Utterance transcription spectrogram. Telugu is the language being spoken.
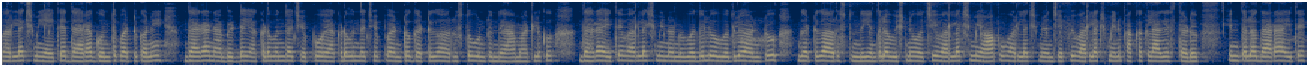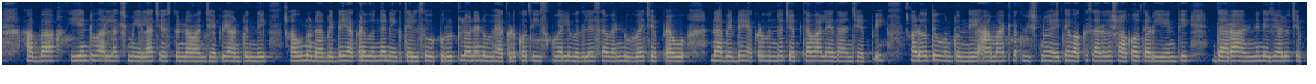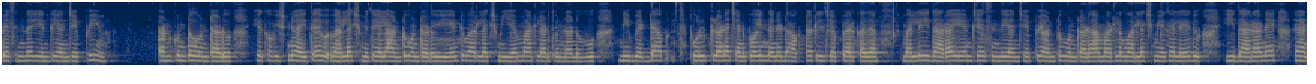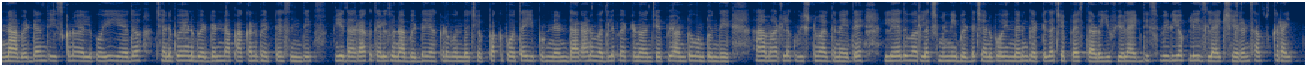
వరలక్ష్మి అయితే ధర గొంతు పట్టుకొని ధర నా బిడ్డ ఎక్కడ ఉందో చెప్పు ఎక్కడ ఉందో చెప్పు అంటూ గట్టిగా అరుస్తూ ఉంటుంది. ఆ మాటలకు ధర అయితే వరలక్ష్మి నన్ను వదులు వదులు అంటూ గట్టిగా అరుస్తుంది. ఇంతలో విష్ణు వచ్చి వరలక్ష్మి ఆపు వరలక్ష్మి అని చెప్పి వరలక్ష్మిని పక్కకు లాగేస్తాడు. ఇంతలో ధర అయితే అబ్బా ఏంటి వరలక్ష్మి ఇలా చేస్తున్నావు అని చెప్పి అంటుంది. అవును నా బిడ్డ ఎక్కడ ఉందో నీకు తెలుసు. పురుట్లోనే నువ్వు ఎక్కడికో తీసుకువెళ్ళి వదిలేసావని నువ్వే చెప్పావు. నా బిడ్డ ఎక్కడ ఉందో చెప్తావా లేదా అని చెప్పి అడుగుతూ ఉంటుంది. ఆ మాటలకు విష్ణు అయితే ఒక్కసారిగా షాక్ అవుతాడు. ఏంటి? ధర అన్ని నిజాలు చెప్పేసిందా ఏంటి అని చెప్పి అనుకుంటూ ఉంటాడు. ఇక విష్ణు అయితే వరలక్ష్మితో ఇలా అంటూ ఉంటాడు ఏంటి వరలక్ష్మి ఏం మాట్లాడుతున్నా నువ్వు? నీ బిడ్డ పురుట్లోనే చనిపోయిందని డాక్టర్లు చెప్పారు కదా మళ్ళీ ఈ ధర ఏం చేసింది? అని చెప్పి అంటూ ఉంటాడు. ఆ మాటలకు వరలక్ష్మి అయితే లేదు. ఈ ధరనే నా బిడ్డను తీసుకుని వెళ్ళిపోయి ఏదో చనిపోయిన బిడ్డని నా పక్కన పెట్టేసింది. ఈ ధరకు తెలుసు నా బిడ్డ ఎక్కడ ఉందో చెప్పకపోతే ఇప్పుడు నేను ధరాను వదిలిపెట్టను అని చెప్పి అంటూ ఉంటుంది. ఆ మాటలకు విష్ణువర్ధన్ అయితే లేదు వరలక్ష్మి నీ బిడ్డ చనిపోయిందని గట్టిగా చెప్పేస్తాడు. If you like this video, please like, share and subscribe.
